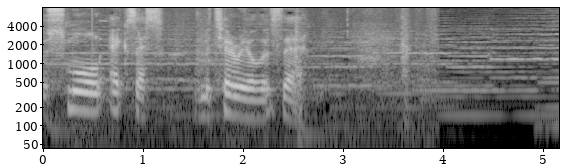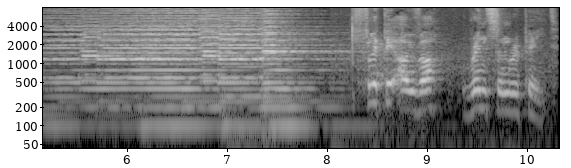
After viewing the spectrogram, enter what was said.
the small excess of material that's there. Flip it over, rinse and repeat.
